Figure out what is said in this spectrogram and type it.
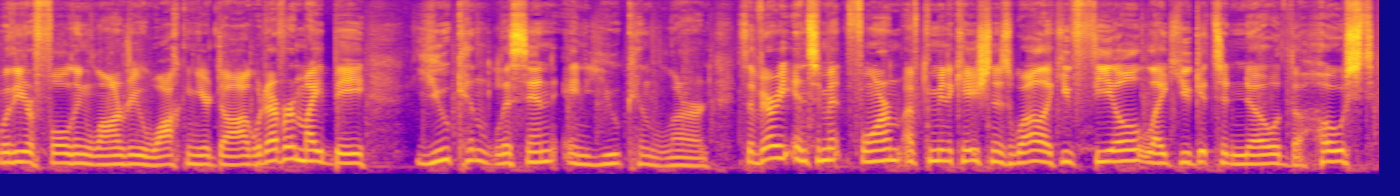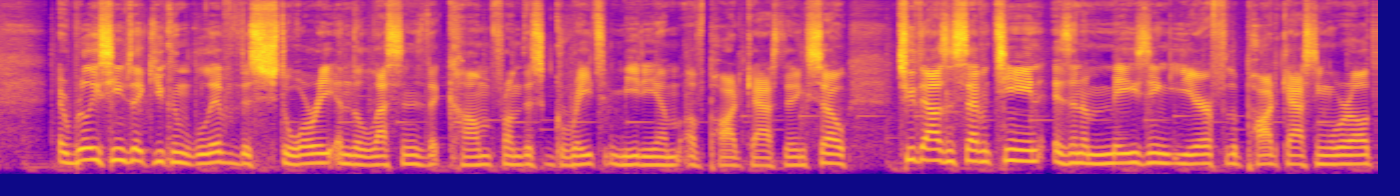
whether you're folding laundry, walking your dog, whatever it might be, you can listen and you can learn. It's a very intimate form of communication as well. Like you feel like you get to know the host it really seems like you can live the story and the lessons that come from this great medium of podcasting. So, 2017 is an amazing year for the podcasting world.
